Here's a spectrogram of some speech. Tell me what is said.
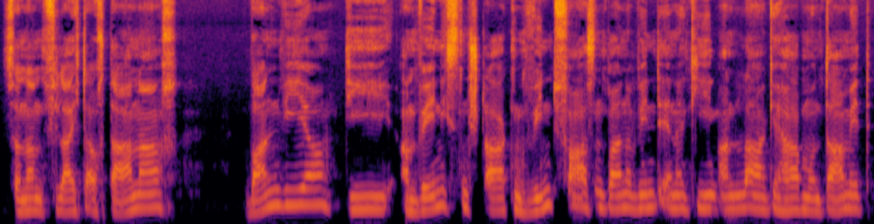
sondern vielleicht auch danach, wann wir die am wenigsten starken Windphasen bei einer Windenergieanlage haben und damit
